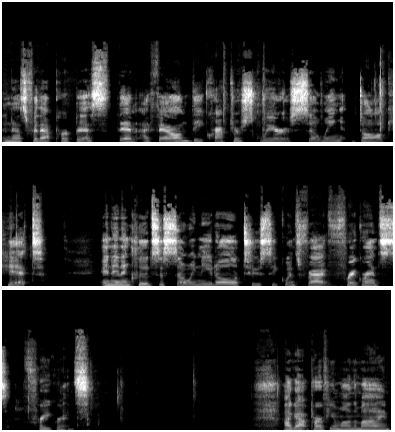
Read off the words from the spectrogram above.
and that's for that purpose. Then I found the Crafter Square Sewing Doll Kit, And it includes the sewing needle, two sequence fra- fragrance, fragrance. I got perfume on the mind.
